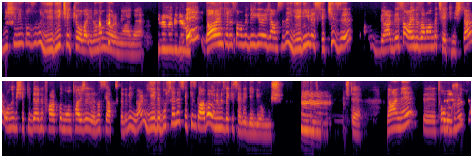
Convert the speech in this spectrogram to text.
Mission Impossible 7'yi çekiyorlar. İnanamıyorum yani. inanabiliyorum. Daha enteresan bir bilgi vereceğim size. 7 ile 8'i neredeyse aynı zamanda çekmişler. Onu bir şekilde hani farklı montajlarıyla nasıl yaptıklarını bilmiyorum. 7 bu sene 8 galiba önümüzdeki sene geliyormuş. Hmm. İşte yani e, Tom Evet. Cruise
